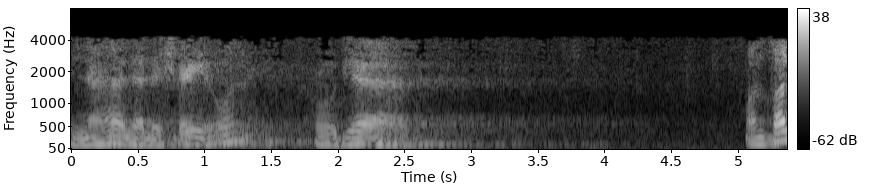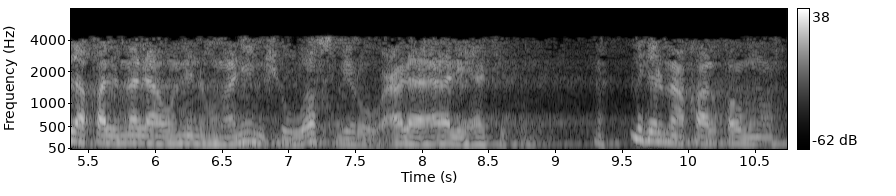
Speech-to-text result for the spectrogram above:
إن هذا لشيء عجاب. وانطلق الملأ منهم أن امشوا واصبروا على آلهتكم. مثل ما قال قوم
